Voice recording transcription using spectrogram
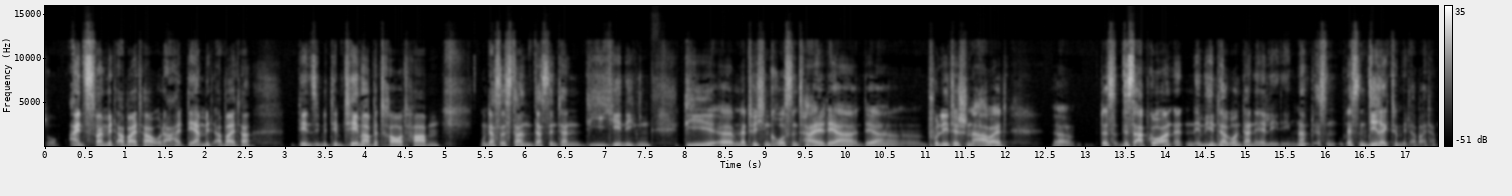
so eins, zwei Mitarbeiter oder halt der Mitarbeiter, den sie mit dem Thema betraut haben und das ist dann, das sind dann diejenigen, die äh, natürlich einen großen Teil der, der politischen Arbeit äh, des, des Abgeordneten im Hintergrund dann erledigen. Ne? Das, sind, das sind direkte Mitarbeiter.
